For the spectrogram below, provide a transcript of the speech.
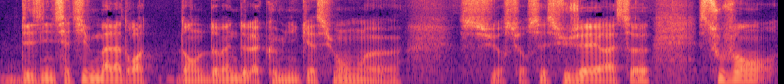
des initiatives maladroites dans le domaine de la communication euh, sur, sur ces sujets RSE. Souvent,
